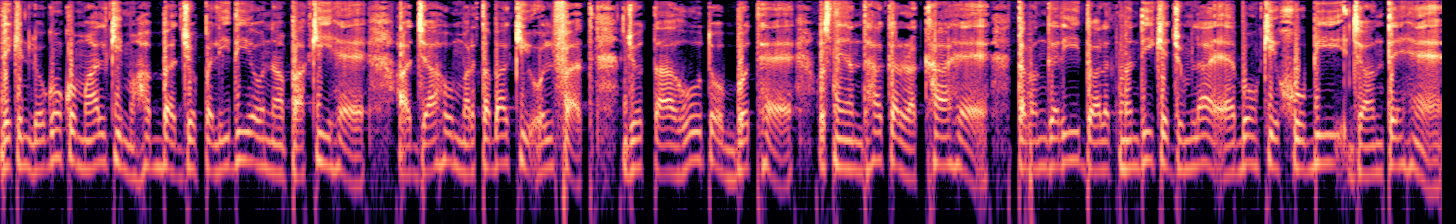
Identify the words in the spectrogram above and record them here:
لیکن لوگوں کو مال کی محبت جو پلیدی و ناپاکی ہے، اور جاہ و مرتبہ کی الفت جو تاغوت و بت ہے، اس نے اندھا کر رکھا ہے۔ تونگری دولت مندی کے جملہ عیبوں کی خوبی جانتے ہیں۔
